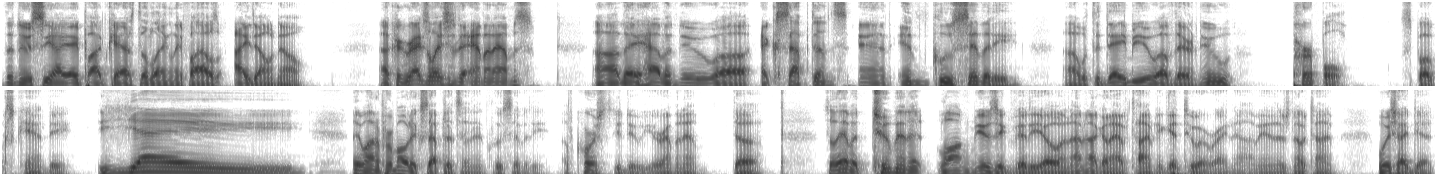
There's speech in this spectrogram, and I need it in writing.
the new CIA podcast, The Langley Files. I don't know. Uh, congratulations to M&M's. Uh, they have a new uh, acceptance and inclusivity uh, with the debut of their new purple spokes candy. Yay! They want to promote acceptance and inclusivity. Of course you do. You're M&M. Duh. So they have a two-minute long music video, and I'm not going to have time to get to it right now. I mean, there's no time. Wish I did.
